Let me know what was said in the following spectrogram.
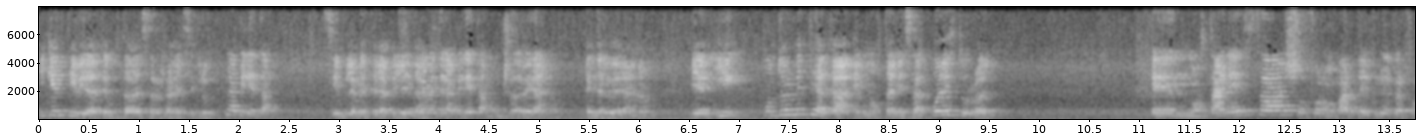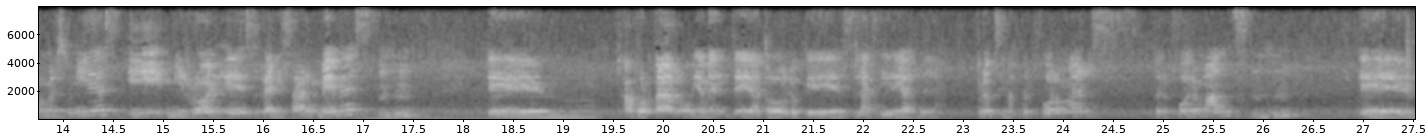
¿Y qué actividad te gustaba desarrollar en ese club? La pileta, Simplemente la pileta. simplemente la pileta, mucho de verano. En el verano. Bien, y puntualmente acá en Mostanesa, ¿cuál es tu rol? En Mostanesa yo formo parte del Club de Performers Unides y mi rol es realizar memes, eh, aportar obviamente a todo lo que es las ideas de las próximas performers, performance, Eh,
